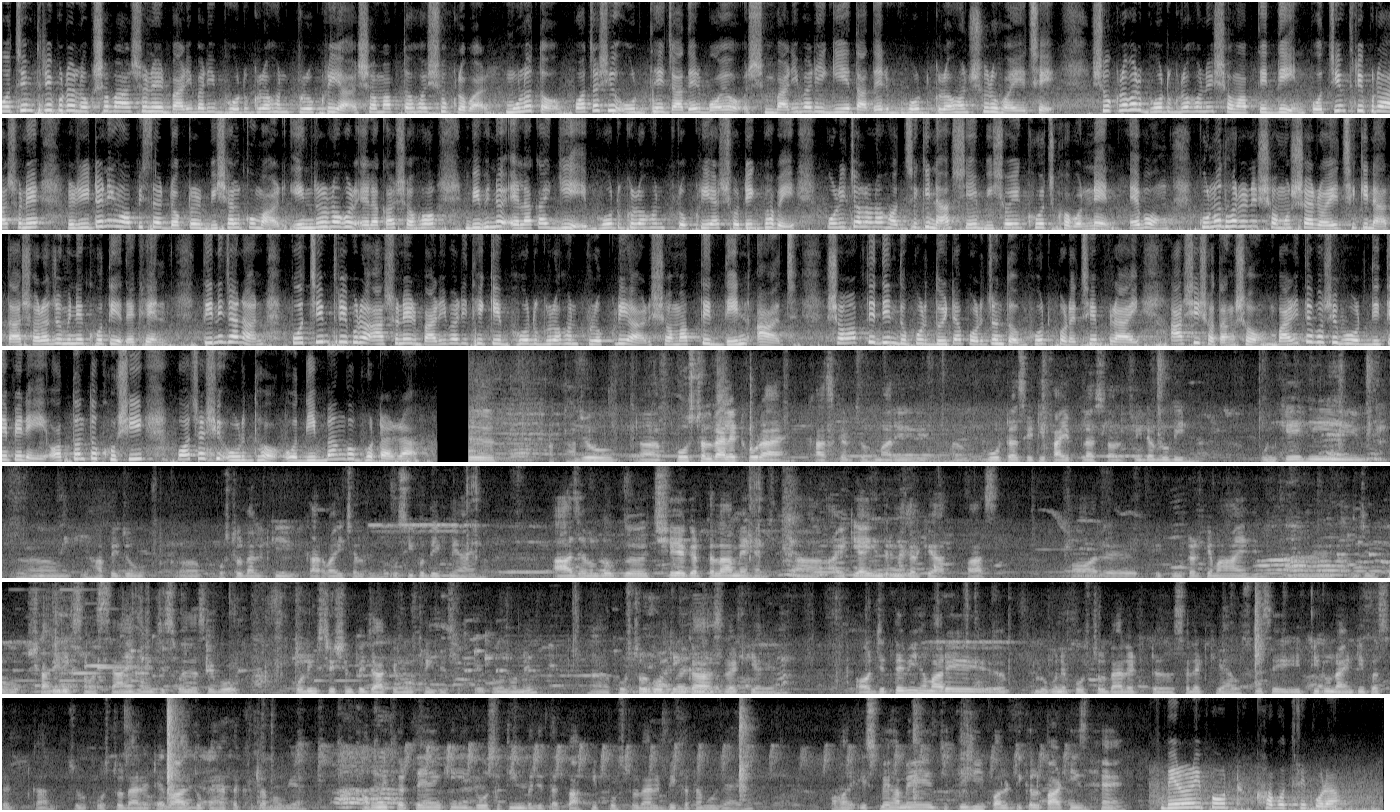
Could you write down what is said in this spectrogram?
পশ্চিম ত্রিপুরা লোকসভা আসনের বাড়ি বাড়ি ভোট গ্রহণ প্রক্রিয়া সমাপ্ত হয় শুক্রবার। মূলত পঁচাশি ঊর্ধ্বে যাদের বয়স, বাড়ি বাড়ি গিয়ে তাদের ভোট গ্রহণ শুরু হয়েছে। শুক্রবার ভোট গ্রহণের সমাপ্তির দিন পশ্চিম ত্রিপুরা আসনে returning officer doctor Bishal Kumar, Indranagar এলাকা সহ বিভিন্ন এলাকায় গিয়ে ভোট গ্রহণ প্রক্রিয়া সঠিকভাবে পরিচালনা হচ্ছে কিনা সে বিষয়ে খোঁজ খবর নেন এবং কোনো ধরনের সমস্যা রয়েছে কিনা তা সরজমিনে খতিয়ে দেখেন। তিনি জানান পশ্চিম ত্রিপুরা আসনের বাড়ি বাড়ি থেকে ভোট গ্রহণ প্রক্রিয়ার সমাপ্তির দিন আজ সমাপ্তির দিন দুপুর দুইটা পর্যন্ত ভোট পড়েছে প্রায় আশি শতাংশ বাড়িতে বসে ভোট দিতে পেরে অত্যন্ত খুশি পঁচাশি ঊর্ধ্ব ও দিব্যাঙ্গ ভোটাররা जो पोस्टल बैलेट हो रहा है खासकर जो हमारे वोटर्स 85 प्लस और पी हैं उनके ही यहाँ पे जो पोस्टल बैलेट की कार्रवाई चल रही है, उसी को देखने आए हैं। आज हम लोग छः अगरतला में हैं आईटीआई इंद्रनगर के आसपास, और एक वोटर के वहाँ आए हैं जिनको शारीरिक समस्याएँ हैं, जिस वजह से वो पोलिंग स्टेशन पे जाके वोट नहीं दे सकते तो उन्होंने पोस्टल वोटिंग का सेलेक्ट किया गया है। और जितने भी हमारे लोगों ने पोस्टल बैलेट सेलेक्ट किया है, उसमें से 80 टू 90 परसेंट का जो पोस्टल बैलेट है, वो आज दोपहर तक ख़त्म हो गया है। हम उम्मीद करते हैं कि दो से तीन बजे तक बाकी पोस्टल बैलेट भी ख़त्म हो जाएगा। और इसमें हमें जितनी भी पॉलिटिकल पार्टीज़ हैं, ब्यूरो रिपोर्ट खबर त्रिपुरा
